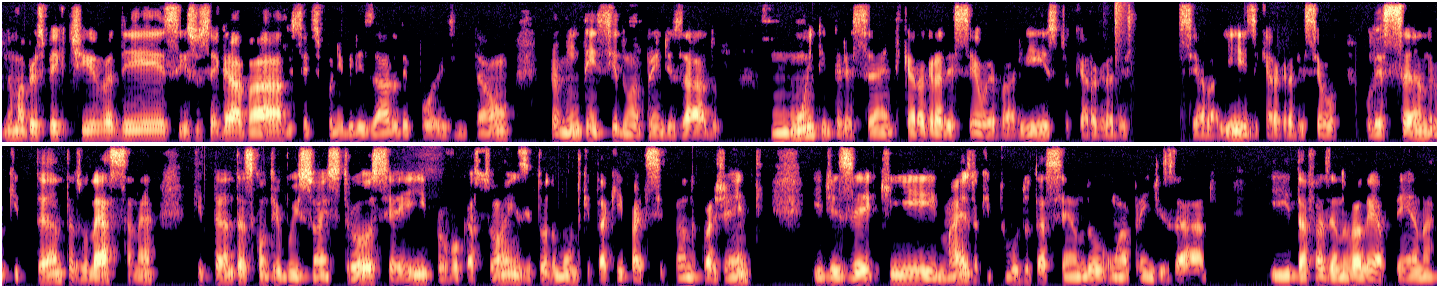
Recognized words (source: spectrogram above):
numa perspectiva de isso ser gravado e ser disponibilizado depois. Então, para mim tem sido um aprendizado muito interessante. Quero agradecer o Evaristo, quero agradecer a Laís, quero agradecer o, Alessandro, que tantas, o Lessa, né, que tantas contribuições trouxe aí, provocações e todo mundo que está aqui participando com a gente, e dizer que, mais do que tudo, está sendo um aprendizado e está fazendo valer a pena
